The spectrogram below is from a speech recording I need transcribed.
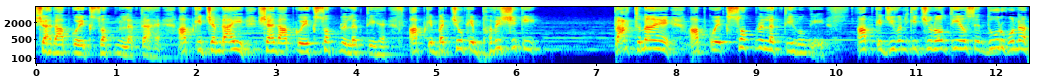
शायद आपको एक स्वप्न लगता है। आपकी चंगाई शायद आपको एक स्वप्न लगती है। आपके बच्चों के भविष्य की प्रार्थनाएँ आपको एक स्वप्न लगती होंगी। आपके जीवन की चुनौतियों से दूर होना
